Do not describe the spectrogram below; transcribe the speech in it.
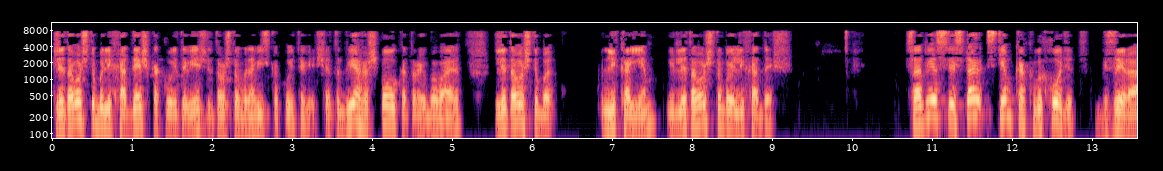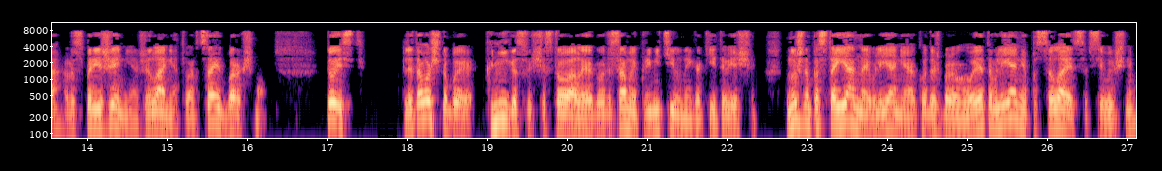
для того, чтобы лихадеш какую-то вещь, для того, чтобы обновить какую-то вещь. Это две Гашпоу, которые бывают, для того, чтобы ликаем и для того, чтобы лихадеш в соответствии с тем, как выходит гзера, распоряжение, желание Творца и Барахшмо. То есть, для того, чтобы книга существовала, я говорю, самые примитивные какие-то вещи, нужно постоянное влияние Акодыш Барагу, и это влияние посылается Всевышним,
